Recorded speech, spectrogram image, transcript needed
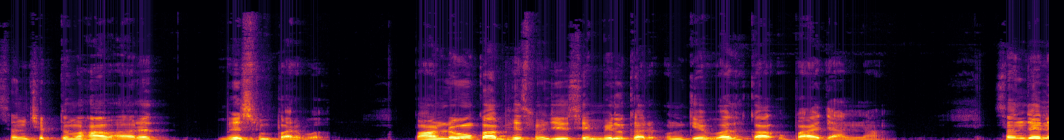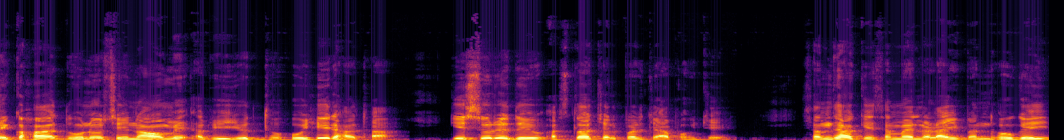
संक्षिप्त महाभारत, भीष्म पर्व। पांडवों का भीष्म जी से मिलकर उनके वध का उपाय जानना। संजय ने कहा, दोनों सेनाओं में अभी युद्ध हो ही रहा था कि सूर्यदेव अस्ताचल पर जा पहुँचे। संध्या के समय लड़ाई बंद हो गई।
